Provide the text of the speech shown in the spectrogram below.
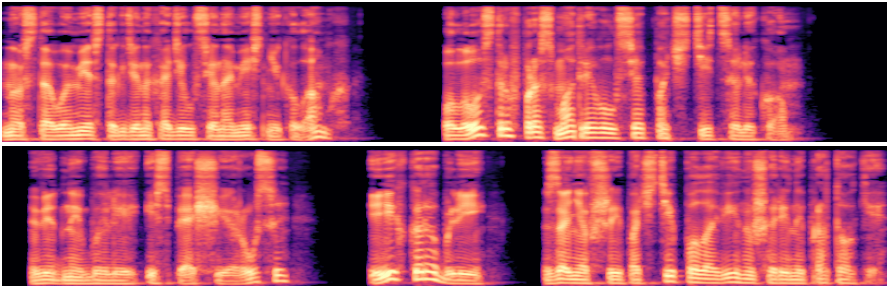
Но с того места, где находился наместник Ламх, полуостров просматривался почти целиком. Видны были и спящие русы, и их корабли, занявшие почти половину ширины протоки.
